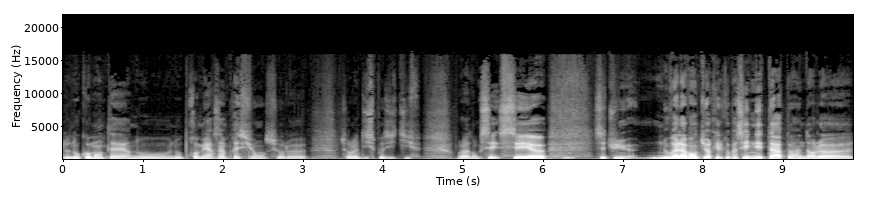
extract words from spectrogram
nos commentaires, nos, premières impressions sur le, sur le dispositif. Voilà, donc c'est c'est une nouvelle aventure, quelque part, c'est une étape hein, dans le,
